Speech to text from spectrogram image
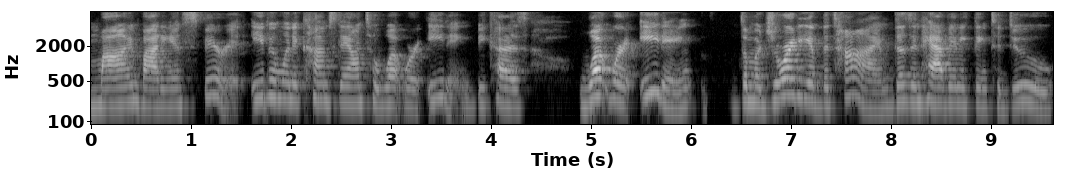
mind, body and spirit, even when it comes down to what we're eating because what we're eating the majority of the time doesn't have anything to do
